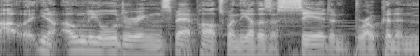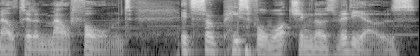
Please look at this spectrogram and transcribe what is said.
uh, you know, only ordering spare parts when the others are seared and broken and melted and malformed. It's so peaceful watching those videos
